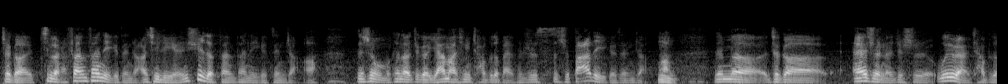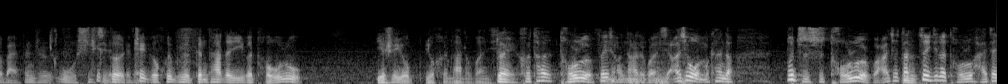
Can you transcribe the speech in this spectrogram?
这个基本上翻番的一个增长，而且连续的翻番的一个增长啊。但是我们看到这个亚马逊差不多百分之四十八的一个增长啊，那么这个 Azure 呢，就是微软差不多百分之五十几。这个这个会不会跟它的一个投入也是有有很大的关系？对，和它投入有非常大的关系，而且我们看到。不只是投入有关，而且它最近的投入还在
